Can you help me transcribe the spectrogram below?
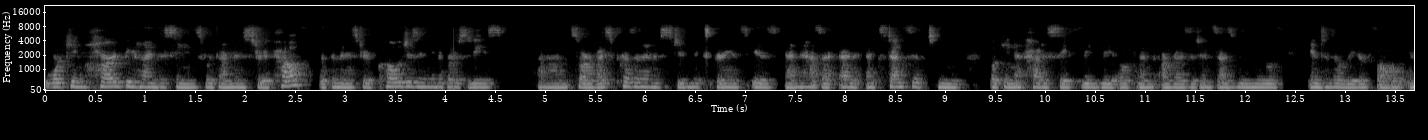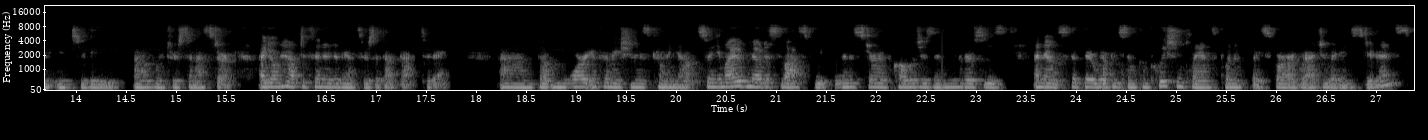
working hard behind the scenes with our Ministry of Health, with the Ministry of Colleges and Universities. Um, so our Vice President of Student Experience is and has a, an extensive team looking at how to safely reopen our residents as we move into the later fall and into the uh, winter semester. I don't have definitive answers about that today um, but more information is coming out. So you might have noticed last week, the Minister of Colleges and Universities announced that there would be some completion plans put in place for our graduating students,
